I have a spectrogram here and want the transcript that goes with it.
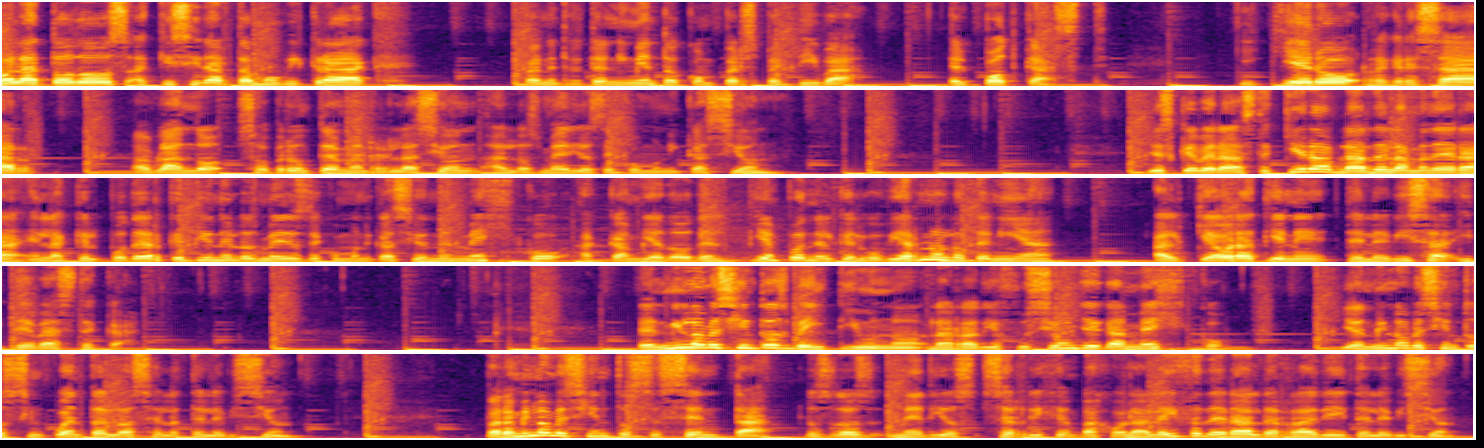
Hola a todos, aquí Siddhartha Movie Crack para entretenimiento con perspectiva, el podcast. Y quiero regresar hablando sobre un tema en relación a los medios de comunicación. Y es que verás, te quiero hablar de la manera en la que el poder que tienen los medios de comunicación en México ha cambiado del tiempo en el que el gobierno lo tenía al que ahora tiene Televisa y TV Azteca. En 1921 la radiofusión llega a México y en 1950 lo hace la televisión. Para 1960, los dos medios se rigen bajo la Ley Federal de Radio y Televisión.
